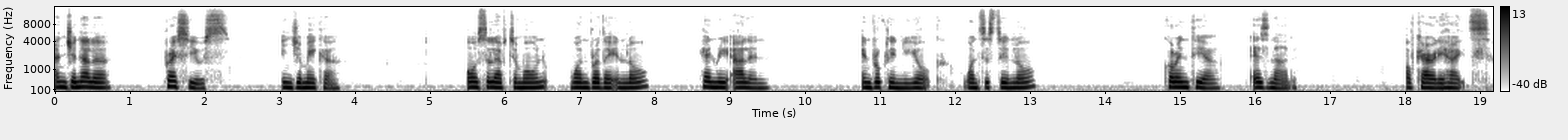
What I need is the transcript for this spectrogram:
and Janella Precious in Jamaica. Also left to mourn one brother in law, Henry Allen, in Brooklyn, New York, one sister in law, Corinthia Esnad of Carolee Heights.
